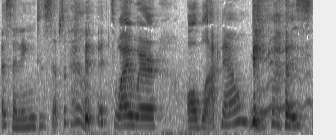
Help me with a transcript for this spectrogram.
ascending to the steps of hell. It's why I wear all black now because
